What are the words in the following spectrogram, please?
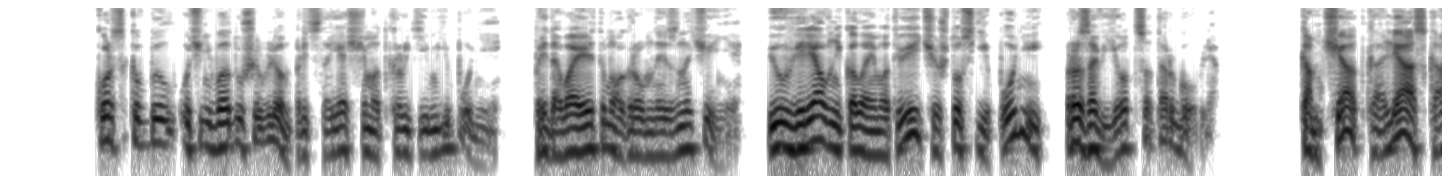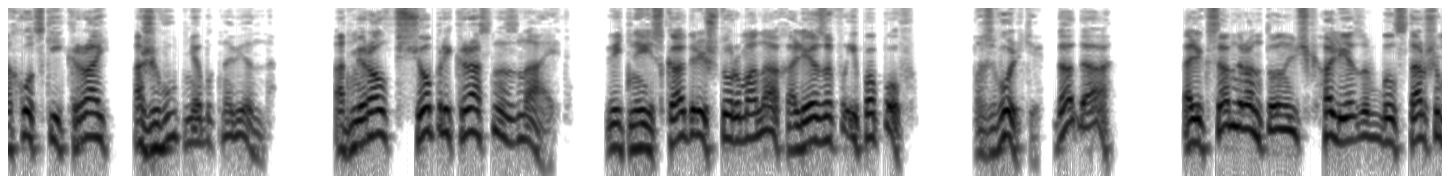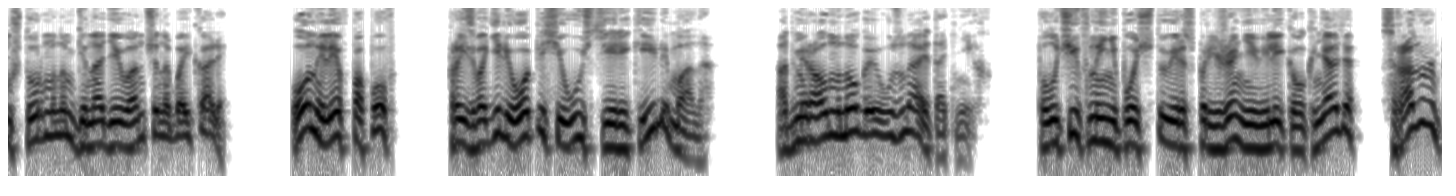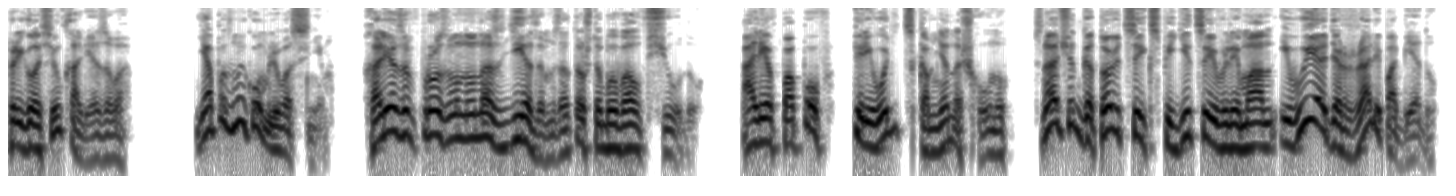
Корсаков был очень воодушевлен предстоящим открытием Японии, придавая этому огромное значение, и уверял Николая Матвеевича, что с Японией разовьется торговля. Камчатка, Аляска, Охотский край оживут необыкновенно. Адмирал все прекрасно знает, ведь на эскадре штурмана Халезов и Попов. Позвольте, да-да. Александр Антонович Халезов был старшим штурманом Геннадия Ивановича на Байкале. Он и Лев Попов производили описи устья реки лимана. Адмирал многое узнает от них получив ныне почту и распоряжение великого князя, сразу же пригласил Халезова. Я познакомлю вас с ним. Халезов прозван у нас дедом за то, что бывал всюду. А Лев Попов переводится ко мне на шхуну. Значит, готовится экспедиция в Лиман, и вы одержали победу.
